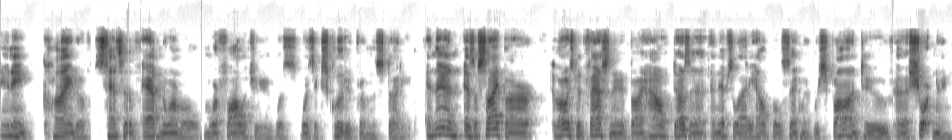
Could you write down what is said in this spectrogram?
any kind of sense of abnormal morphology was, was excluded from the study. And then, as a sidebar, I've always been fascinated by how does a, an ipsilateral helpful segment respond to uh, shortening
